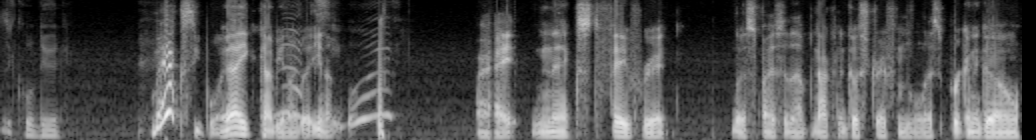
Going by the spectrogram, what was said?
He's a cool dude. Maxi boy. Yeah, you can kind of be like, but you know. Maxi boy. All right, next favorite. Let's spice it up. Not gonna go straight from the list. We're gonna go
